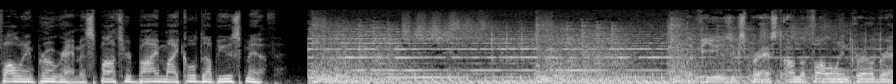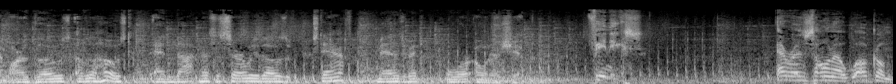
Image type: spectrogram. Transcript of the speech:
following program is sponsored by Michael W. Smith. The views expressed on the following program are those of the host and not necessarily those of staff, management, or ownership. Phoenix, Arizona, welcome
